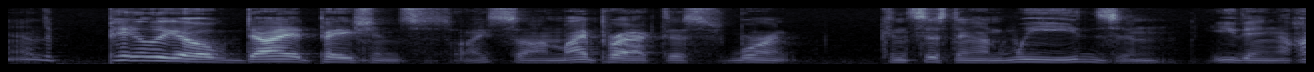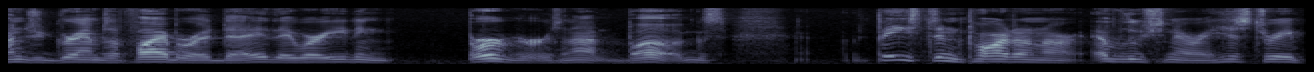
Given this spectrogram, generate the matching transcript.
And the paleo diet patients I saw in my practice weren't consisting on weeds and eating 100 grams of fiber a day. They were eating burgers, not bugs. Based in part on our evolutionary history,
